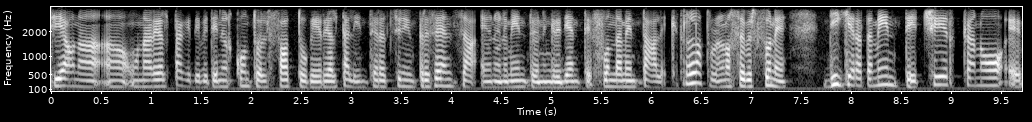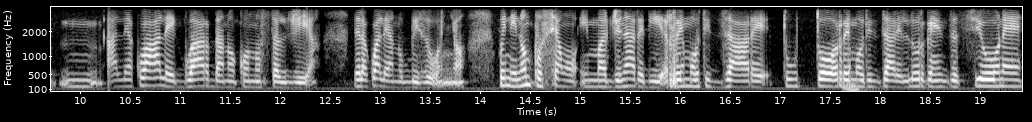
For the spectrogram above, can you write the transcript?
sia una, uh, una realtà che deve tener conto del fatto che in realtà l'interazione in presenza è un elemento, è un ingrediente fondamentale che tra l'altro le nostre persone dichiaratamente cercano e mh, alla quale guardano con nostalgia, della quale hanno bisogno. Quindi non possiamo immaginare di remotizzare tutto, remotizzare l'organizzazione,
